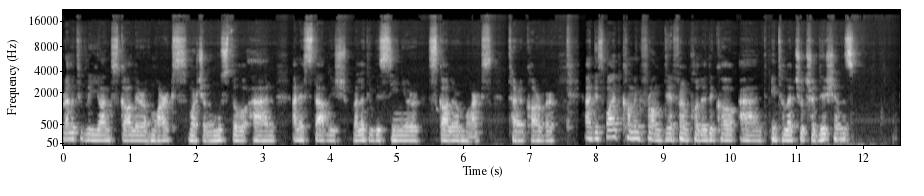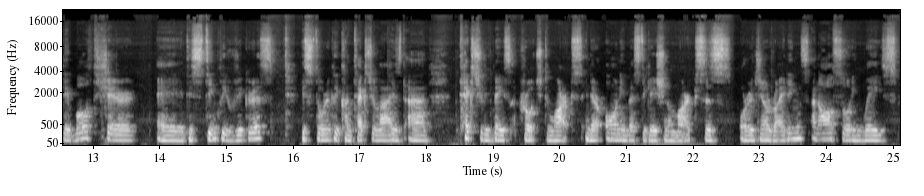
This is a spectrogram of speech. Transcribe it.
relatively young scholar of Marx, Marcello Musto, and an established, relatively senior scholar of Marx, Terrell Carver. And despite coming from different political and intellectual traditions, they both share a distinctly rigorous, historically contextualized, and textually based approach to Marx in their own investigation of Marx's original writings and also in ways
